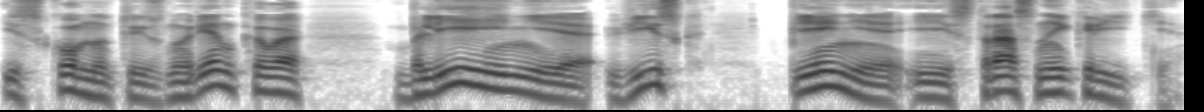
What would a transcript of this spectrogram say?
из комнаты Изнуренкова блеяние, виск, пение и страстные крики.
